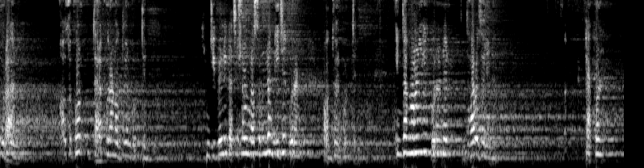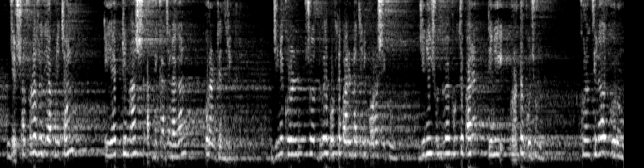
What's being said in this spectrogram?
কোরআন। অতঃপর তারা কোরআন অধ্যয়ন করতেন। জিব্রাইলের কাছে স্বয়ং রাসূলুল্লাহ নিজে কোরআন অধ্যয়ন করতেন। কিন্তু আমরা অনেকে কোরআনের ধারও জানি না। এখন যে সফলতা যদি আপনি চান, এই একটি মাস আপনি কাজে লাগান কোরআন কেন্দ্রিক যিনি কোরআন শুদ্ধভাবে পড়তে পারেন না, তিনি পড়া শিখুন। যিনি শুদ্ধভাবে পড়তে পারেন, তিনি কোরআনটা বুঝুন। কোরআন তিলাওয়াত করুন,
